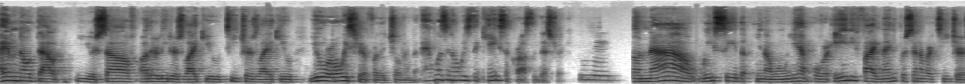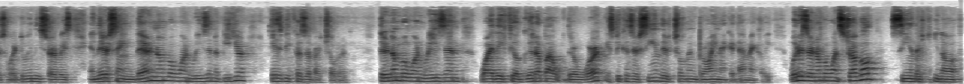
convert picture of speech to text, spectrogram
I have no doubt yourself, other leaders like you, teachers like you, you were always here for the children, but that wasn't always the case across the district. Mm-hmm. So now we see that, you know, when we have over 85, 90% of our teachers who are doing these surveys and they're saying their number one reason to be here is because of our children. Their number one reason why they feel good about their work is because they're seeing their children growing academically. What is their number one struggle? Seeing the, you know,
